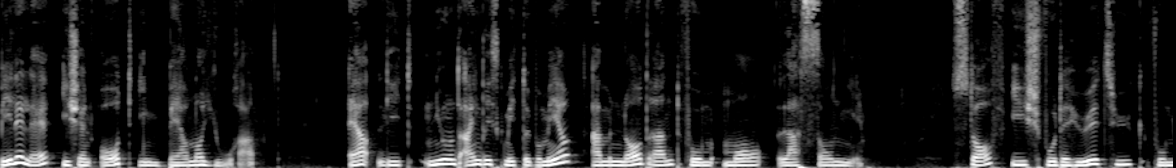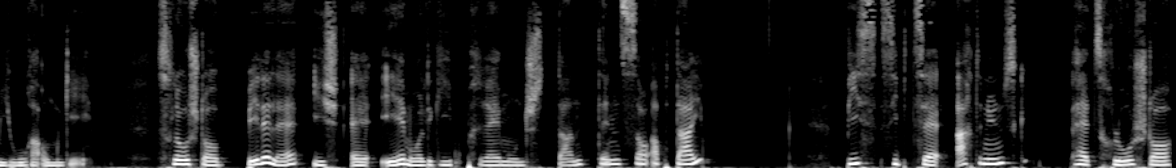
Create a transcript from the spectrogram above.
Bellelay ist ein Ort im Berner Jura. Er liegt 931 Meter über Meer am Nordrand vom Mont La Sagne. Das Dorf ist von den Höhenzügen vom Jura umgeben. Das Kloster Bellelay ist eine ehemalige Prämonstratenserabtei. Bis 1798 hat das Kloster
